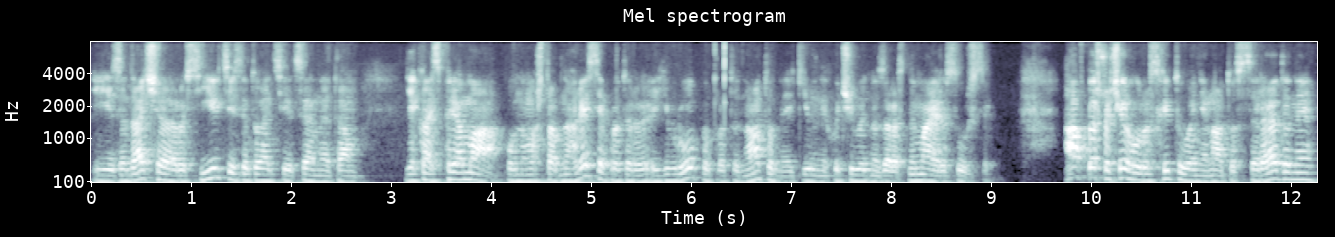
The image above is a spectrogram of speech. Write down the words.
І задача Росії в цій ситуації це не там якась пряма повномасштабна агресія проти Європи, проти НАТО, на які в них очевидно зараз немає ресурсів. А в першу чергу розхитування НАТО зсередини,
